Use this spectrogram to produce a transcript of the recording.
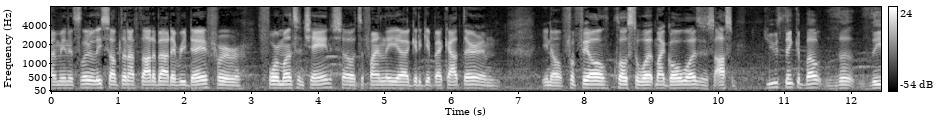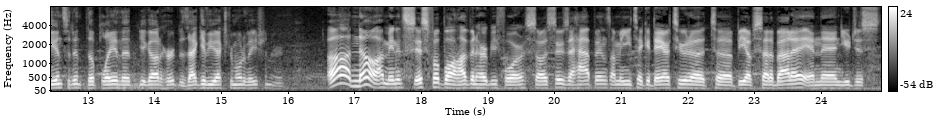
I mean, it's literally something I've thought about every day for four months and change. So to finally uh, get to get back out there and you know fulfill close to what my goal was is awesome. Do you think about the the incident, the play that you got hurt? Does that give you extra motivation? Or? Uh no. I mean it's it's football. I've been hurt before, so as soon as it happens, I mean you take a day or two to to be upset about it, and then you just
